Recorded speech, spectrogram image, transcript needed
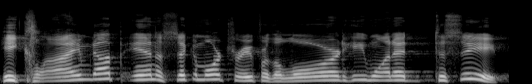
He climbed up in a sycamore tree for the Lord he wanted to see.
